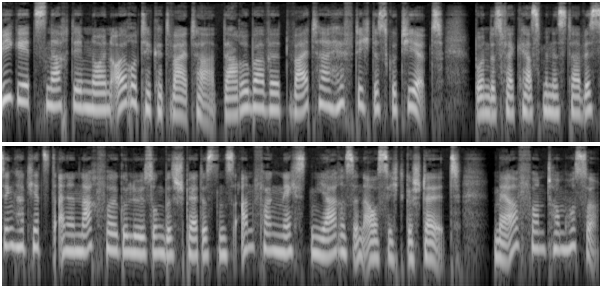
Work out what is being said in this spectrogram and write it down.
Wie geht's nach dem 9-Euro-Ticket weiter? Darüber wird weiter heftig diskutiert. Bundesverkehrsminister Wissing hat jetzt eine Nachfolgelösung bis spätestens Anfang nächsten Jahres in Aussicht gestellt. Mehr von Tom Husse.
